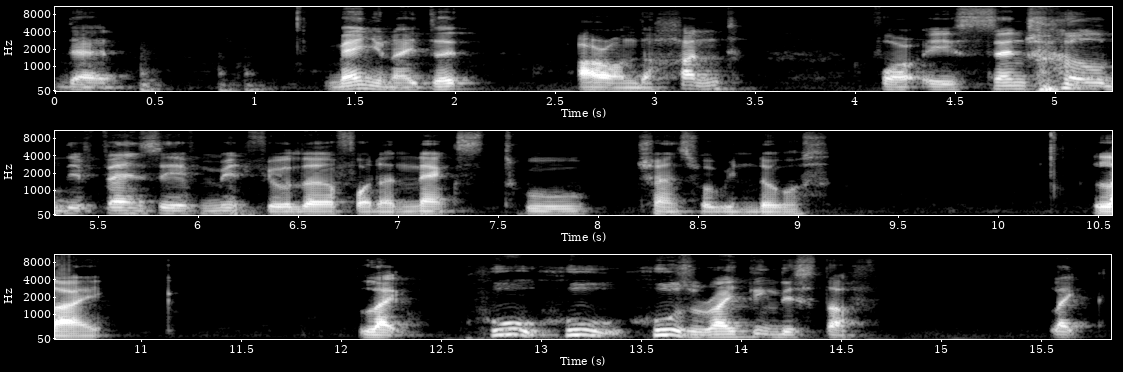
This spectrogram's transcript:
that Man United are on the hunt for a central defensive midfielder for the next two transfer windows. Like, like who who who's writing this stuff? Like,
